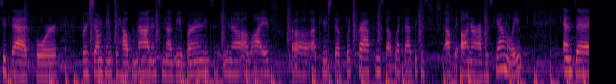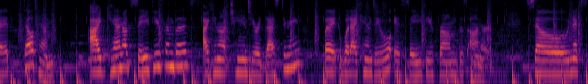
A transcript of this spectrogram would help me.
to death for for something to help him out and to not be burned, you know, alive, uh, accused of witchcraft and stuff like that because of the honor of his family. And uh, tells him, I cannot save you from this, I cannot change your destiny, but what I can do is save you from dishonor. So next,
